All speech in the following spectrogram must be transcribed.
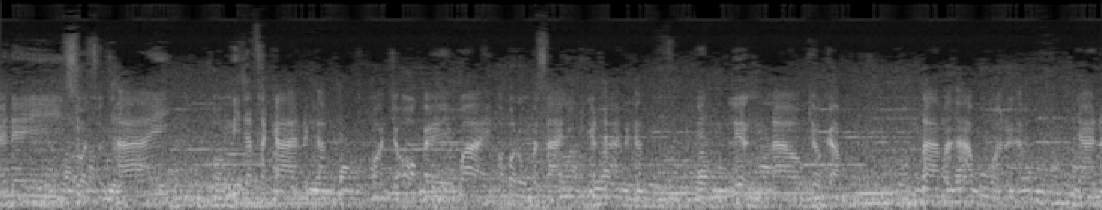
ไปในส่วนสุดท้ายของนิทรรศการนะครับ ก่อนจะออกไปไหว้พระบรมสารีริกธาตุนะครับ เป็นเรื่องราวเกี่ยวกับตามหาบัวนะครับ ญาณ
